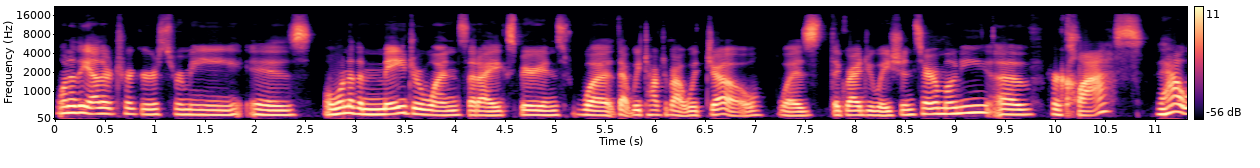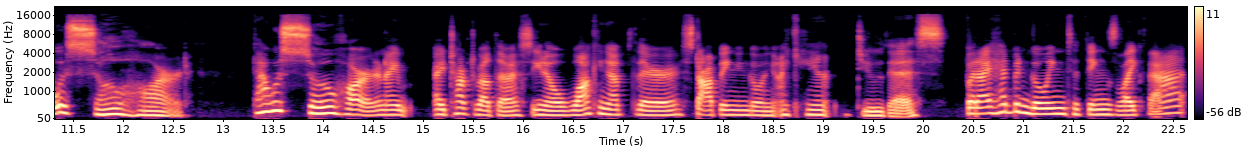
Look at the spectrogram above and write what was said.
One of the other triggers for me is well, one of the major ones that I experienced what that we talked about with Joe was the graduation ceremony of her class. That was so hard. That was so hard. And I I talked about this, you know, walking up there, stopping and going, I can't do this. But I had been going to things like that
